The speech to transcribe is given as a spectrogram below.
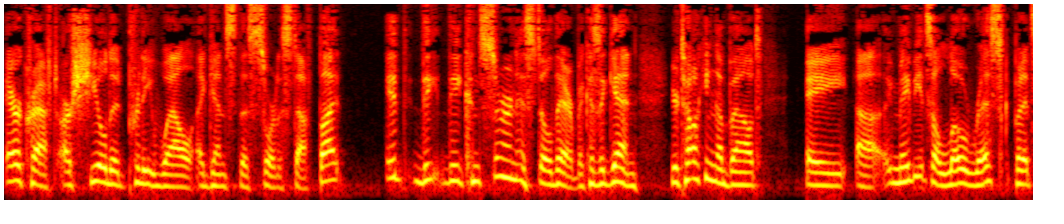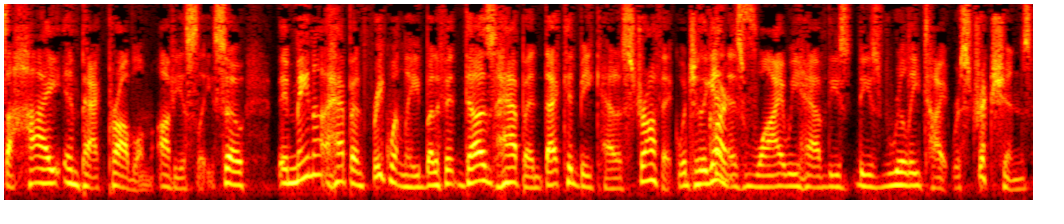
aircraft are shielded pretty well against this sort of stuff, but it, the, the concern is still there because again, you're talking about a uh, maybe it's a low risk, but it's a high impact problem, obviously. So it may not happen frequently, but if it does happen, that could be catastrophic. Which again is why we have these these really tight restrictions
